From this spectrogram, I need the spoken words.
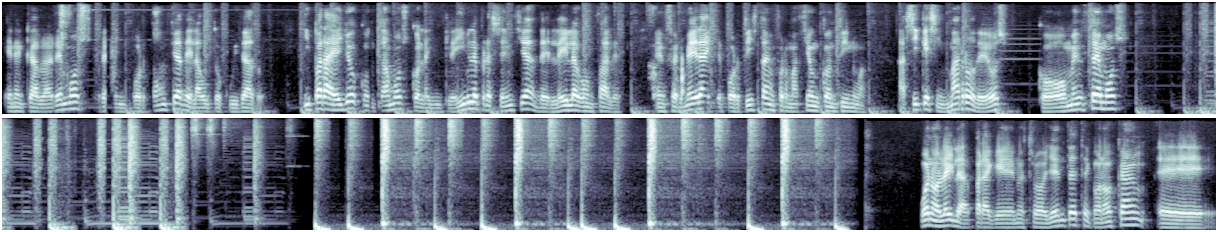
en el que hablaremos sobre la importancia del autocuidado. Y para ello contamos con la increíble presencia de Leila González, enfermera y deportista en formación continua. Así que sin más rodeos, comencemos. Bueno, Leila, para que nuestros oyentes te conozcan, eh,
